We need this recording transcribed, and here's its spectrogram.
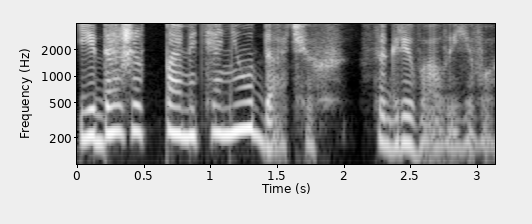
и даже память о неудачах согревала его.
